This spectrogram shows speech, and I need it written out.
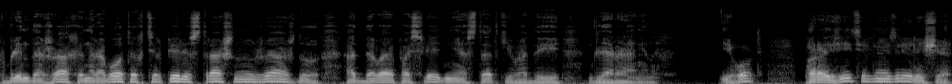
в блиндажах и на работах терпели страшную жажду, отдавая последние остатки воды для раненых. И вот поразительное зрелище.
